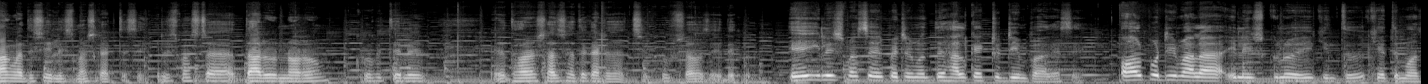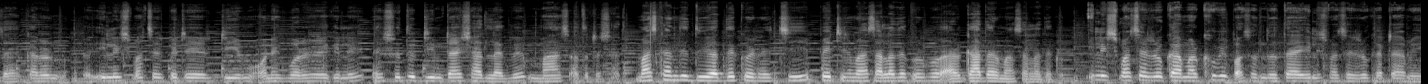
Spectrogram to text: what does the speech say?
বাংলাদেশে ইলিশ মাছ কাটতেছি। ইলিশ মাছটা দারুণ নরম, খুবই তেলের ধরার সাথে সাথে কাটা যাচ্ছে, খুব সহজেই দেখুন। এই ইলিশ মাছের পেটের মধ্যে হালকা একটু ডিম পাওয়া গেছে। অল্প ডিম আলা ইলিশগুলোই কিন্তু খেতে মজা, কারণ ইলিশ মাছের পেটের ডিম অনেক বড় হয়ে গেলে শুধু ডিমটাই স্বাদ লাগবে, মাছ অতটা স্বাদ মাঝখান দিয়ে দুই অর্ধেক করে নিচ্ছি, পেটির মাছ আলাদা করব আর গাদার মাছ আলাদা করব। ইলিশ মাছের রোকা আমার খুবই পছন্দ, তাই ইলিশ মাছের রোকাটা আমি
